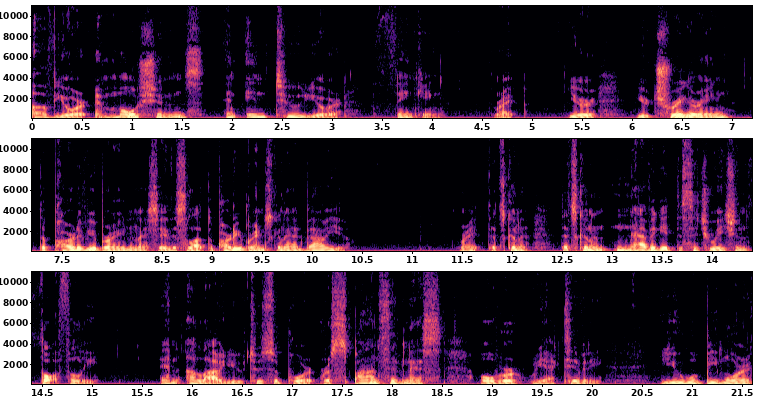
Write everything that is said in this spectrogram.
of your emotions and into your thinking, right? You're you're triggering the part of your brain, and I say this a lot, the part of your brain is going to add value, right? That's going to that's going to navigate the situation thoughtfully and allow you to support responsiveness over reactivity. You will be more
